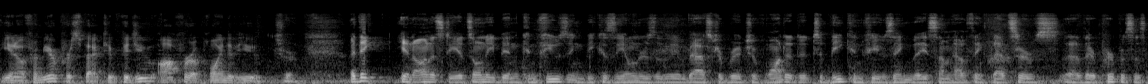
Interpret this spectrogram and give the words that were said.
you know, from your perspective, could you offer a point of view? Sure. I think, in honesty, it's only been confusing because the owners of the Ambassador Bridge have wanted it to be confusing. They somehow think that serves uh, their purposes.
